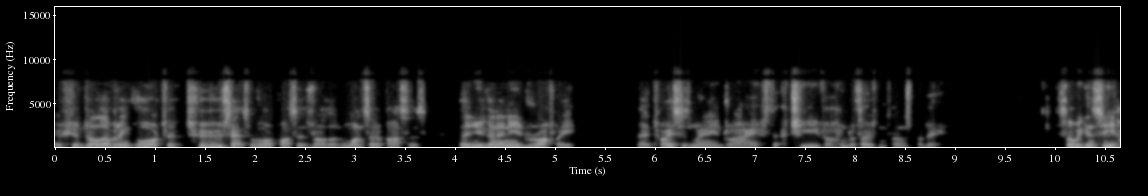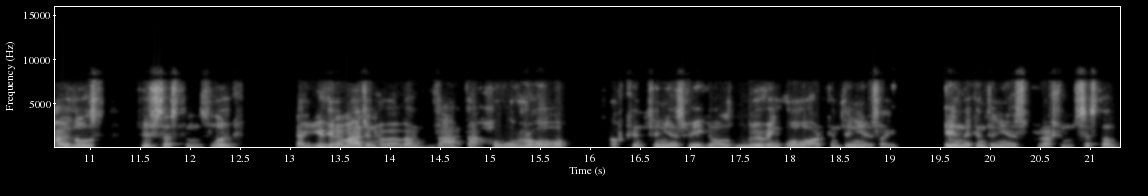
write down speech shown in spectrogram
if you're delivering ore to two sets of ore passes rather than one set of passes, then you're going to need roughly uh, twice as many drives to achieve 100,000 tons per day. So we can see how those two systems look. Now you can imagine, however, that that whole row of continuous vehicles moving ore continuously in the continuous production system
